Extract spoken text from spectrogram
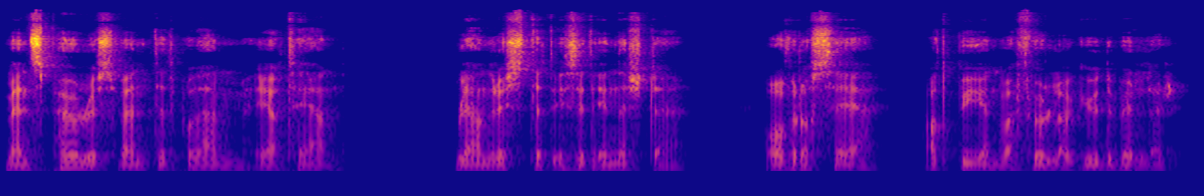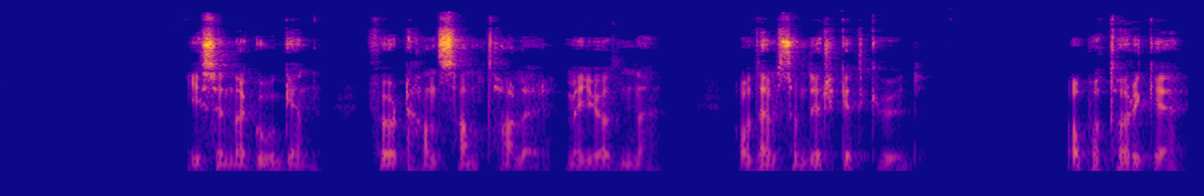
Mens Paulus ventet på dem i Aten, ble han rystet i sitt innerste over å se at byen var full av gudebilder. I synagogen førte han samtaler med jødene og dem som dyrket Gud, og på torget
